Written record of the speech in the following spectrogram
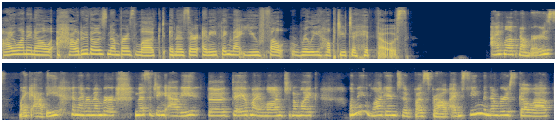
I want to know how do those numbers looked? And is there anything that you felt really helped you to hit those? I love numbers like Abby. And I remember messaging Abby the day of my launch, and I'm like, let me log into Buzzsprout. I'm seeing the numbers go up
